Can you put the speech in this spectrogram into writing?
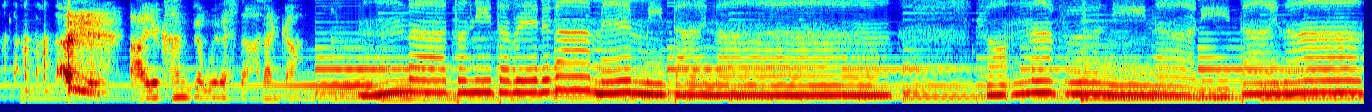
ああいう感じ思い出したなんか。飲んだ後に食べるラーメンみたいな。そんな風になりたいな。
